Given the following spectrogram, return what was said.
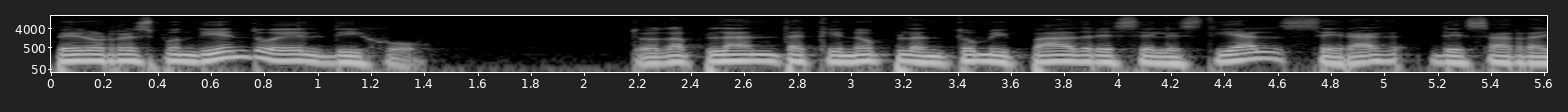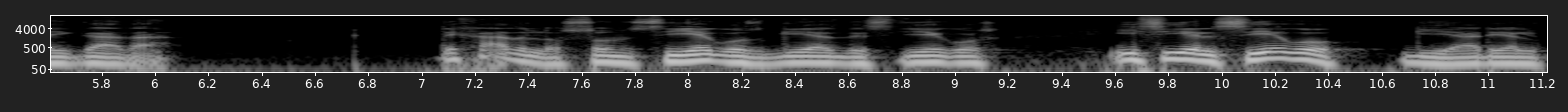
Pero respondiendo él dijo, Toda planta que no plantó mi Padre Celestial será desarraigada. Dejadlos, son ciegos guías de ciegos, y si el ciego guiare al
